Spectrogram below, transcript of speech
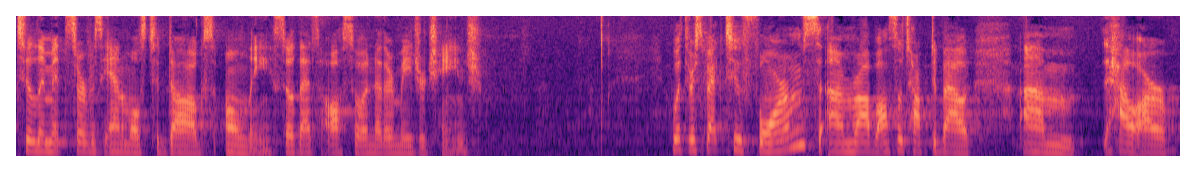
to limit service animals to dogs only. So that's also another major change. With respect to forms, um, Rob also talked about um, how our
